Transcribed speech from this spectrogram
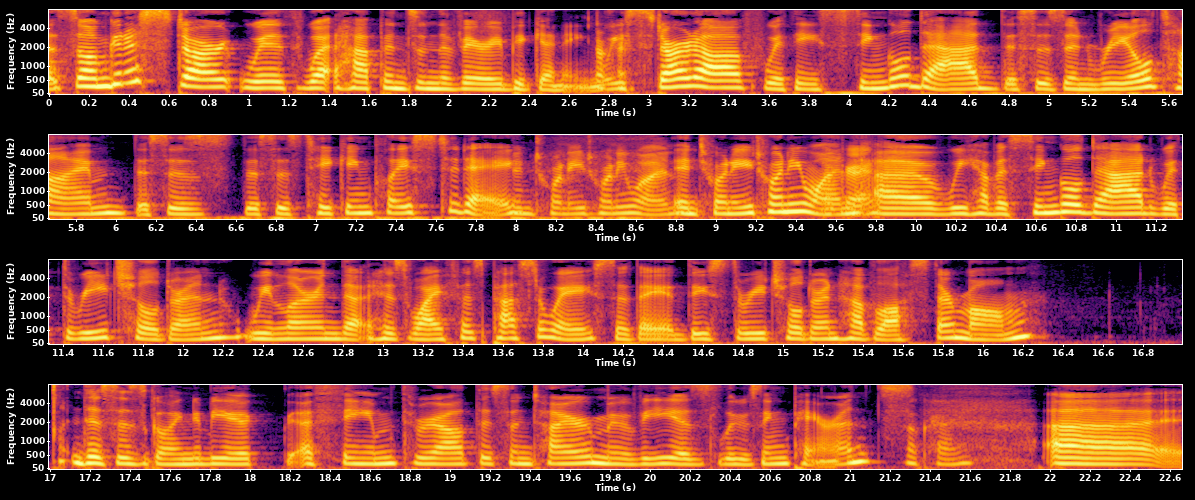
Uh, so I'm going to start with what happens in the very beginning. We start off with a single dad. This is in real time. This is this is taking place today. In 2021. In 2021, Okay. uh, we have a single dad with three children. We learn that his wife has passed away, so they these three children have lost their mom. This is going to be a, a theme throughout this entire movie: is losing parents. okay. Uh,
